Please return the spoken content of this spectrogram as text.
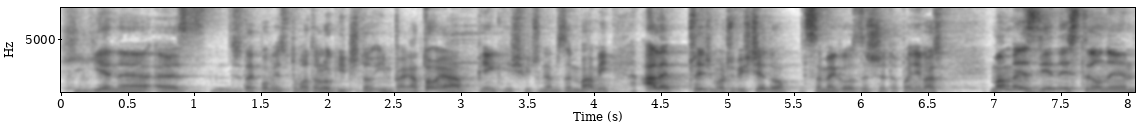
higienę, e, że tak powiem, stomatologiczną Imperatora. Pięknie świeci nam zębami, ale przejdźmy oczywiście do samego zeszytu, ponieważ mamy z jednej strony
